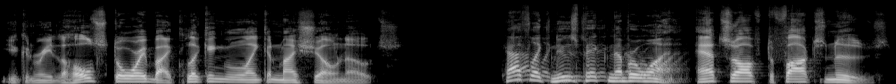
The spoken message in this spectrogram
You can read the whole story by clicking the link in my show notes. Catholic news pick number one. Hats off to Fox News.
